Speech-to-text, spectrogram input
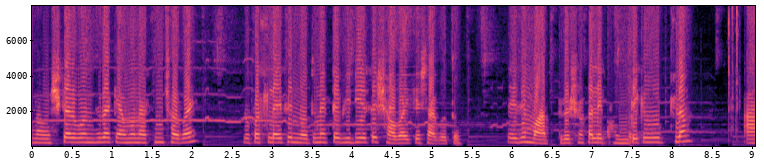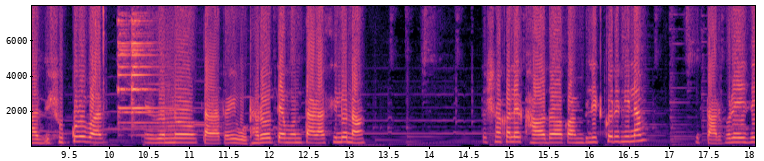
নমস্কার বন্ধুরা, কেমন আছেন সবাই? রূপাস লাইফের নতুন একটা ভিডিওতে সবাইকে স্বাগত। এই যে মাত্র সকালে ঘুম থেকে উঠলাম, আজ শুক্রবার এর জন্য তাড়াতাড়ি ওঠারও তেমন তাড়া ছিল না। তো সকালের খাওয়া দাওয়া কমপ্লিট করে নিলাম তারপরে এই যে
